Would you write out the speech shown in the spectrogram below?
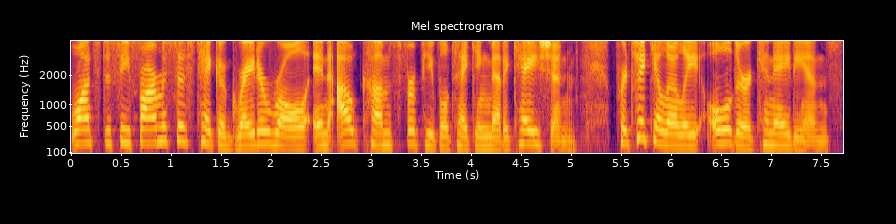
wants to see pharmacists take a greater role in outcomes for people taking medication, particularly older Canadians.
